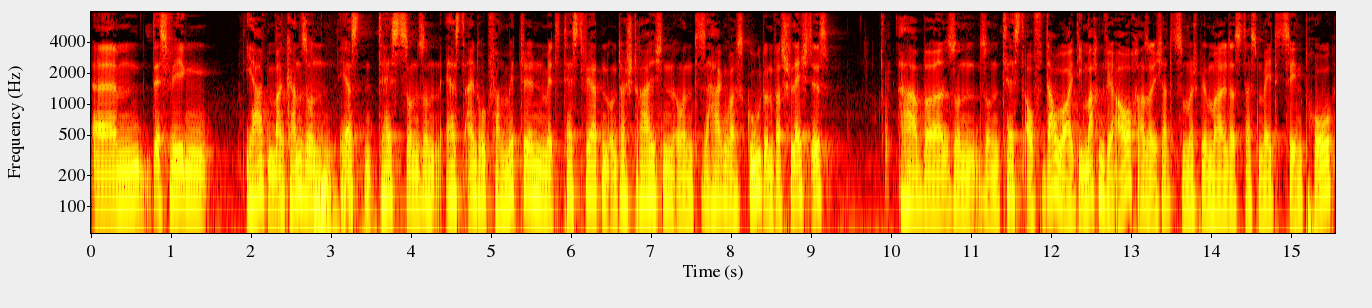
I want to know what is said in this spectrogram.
Ähm, deswegen, ja, man kann so einen ersten Test, so einen, so einen Ersteindruck vermitteln, mit Testwerten unterstreichen und sagen, was gut und was schlecht ist. Aber so ein, so ein Test auf Dauer, die machen wir auch. Also ich hatte zum Beispiel mal das, das Mate 10 Pro.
